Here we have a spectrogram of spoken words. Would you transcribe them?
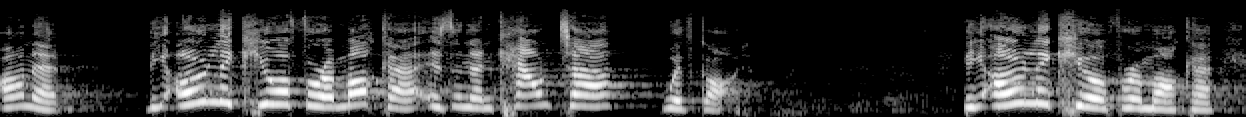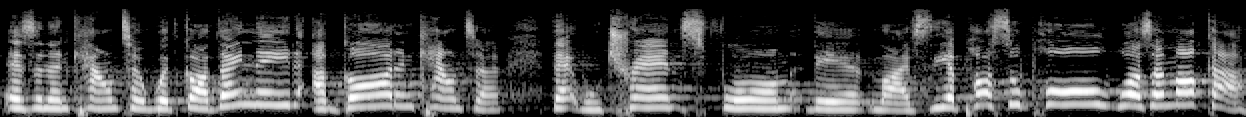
on it. The only cure for a mocker is an encounter with God. The only cure for a mocker is an encounter with God. They need a God encounter that will transform their lives. The Apostle Paul was a mocker,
